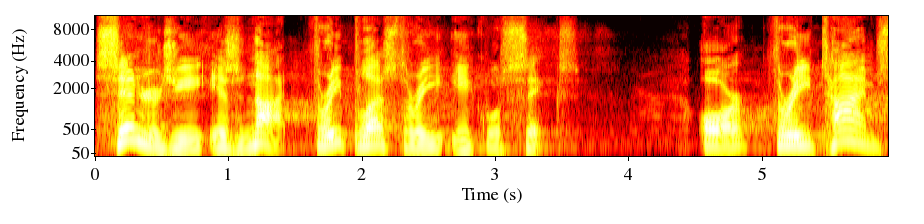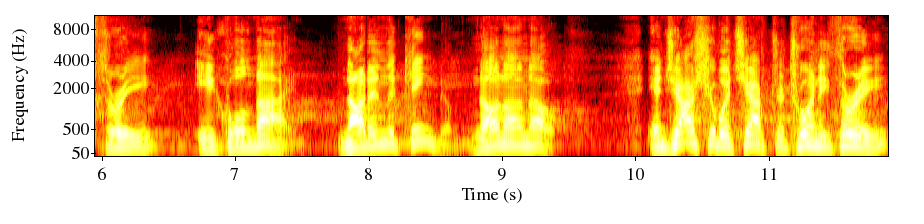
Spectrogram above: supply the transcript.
Synergy is not 3 plus 3 equals 6 or 3 times 3 equal 9. Not in the kingdom. No, no, no. In Joshua chapter 23,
